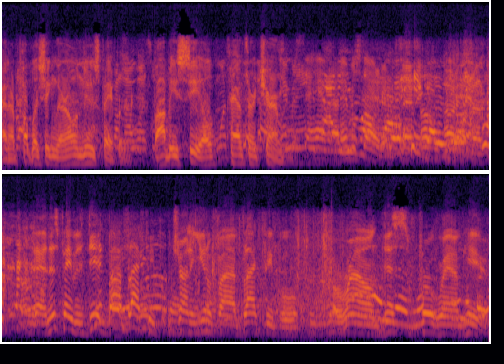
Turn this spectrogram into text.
and are publishing their own newspaper. Bobby Seale, Panther chairman. Every Saturday. Yeah, and this paper is did by black people, trying to unify black people around this program here.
